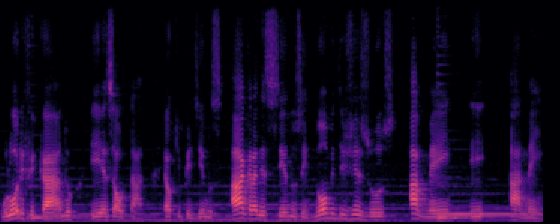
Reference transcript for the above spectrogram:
glorificado e exaltado. É o que pedimos agradecidos em nome de Jesus. Amém e amém.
